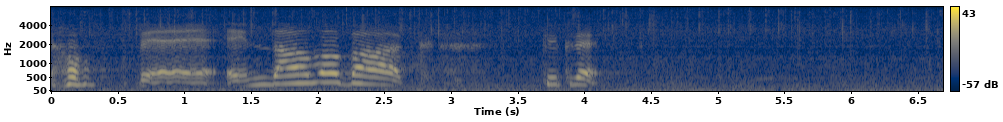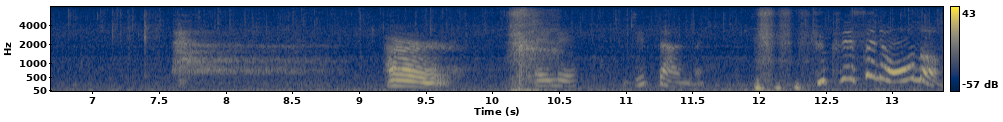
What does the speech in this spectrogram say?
Of oh be endama bak. Kükre. Her. Eli cidden mi? Kükresene oğlum.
